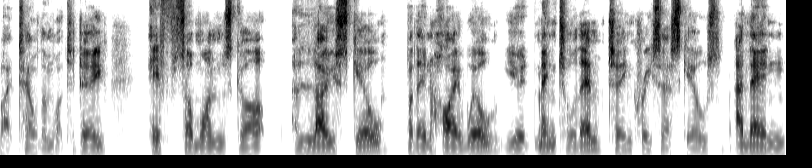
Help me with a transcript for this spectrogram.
like tell them what to do. If someone's got a low skill but then high will, you'd mentor them to increase their skills. And then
